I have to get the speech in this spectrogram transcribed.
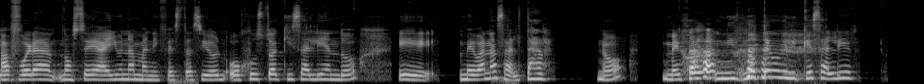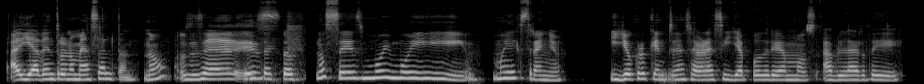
afuera, no sé, hay una manifestación o justo aquí saliendo eh, me van a saltar, ¿no? Mejor ni, no tengo ni que salir ahí adentro no me asaltan, ¿no? O sea, es, no sé, es muy, muy, muy extraño. Y yo creo que entonces ahora sí ya podríamos hablar de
